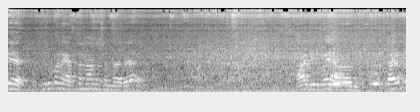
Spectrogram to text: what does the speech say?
திருமணம் எத்தனை நாள் சொன்னார். ஆடி போய் கருப்பு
